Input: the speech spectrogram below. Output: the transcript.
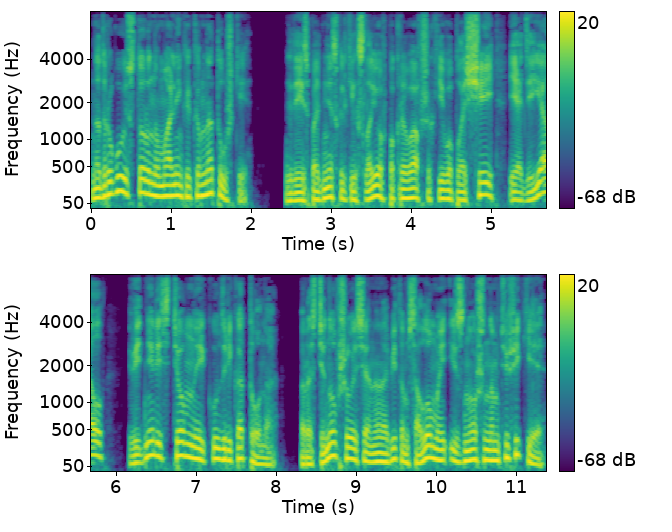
на другую сторону маленькой комнатушки, где из-под нескольких слоев покрывавших его плащей и одеял виднелись темные кудри катона, растянувшегося на набитом соломой изношенном тюфике,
